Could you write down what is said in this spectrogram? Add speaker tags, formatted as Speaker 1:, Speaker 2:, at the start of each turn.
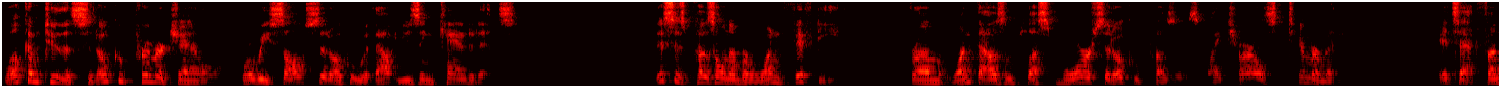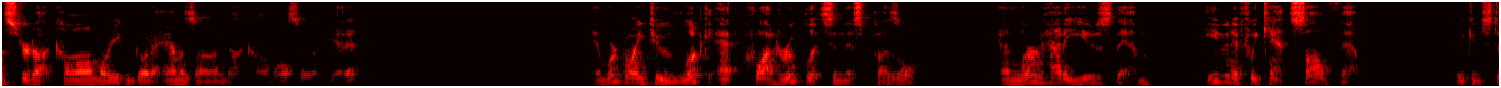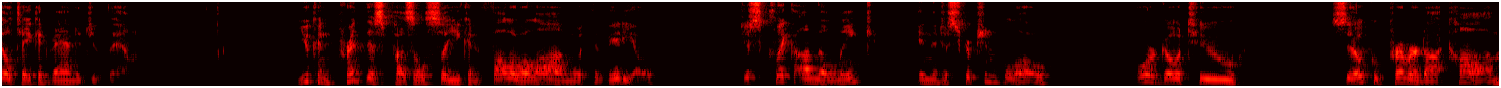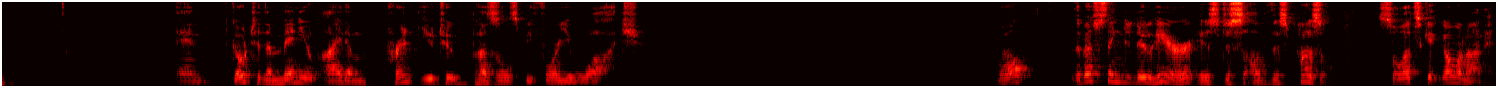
Speaker 1: Welcome to the Sudoku Primer channel, where we solve Sudoku without using candidates. This is puzzle number 150 from 1000 plus more Sudoku puzzles by Charles Timmerman. It's at funster.com or you can go to amazon.com also and get it. And we're going to look at quadruplets in this puzzle and learn how to use them, even if we can't solve them we can still take advantage of them. You can print this puzzle so you can follow along with the video. Just click on the link in the description below or go to sudokuprimer.com and go to the menu item Print YouTube Puzzles before you watch. Well, the best thing to do here is to solve this puzzle. So let's get going on it.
